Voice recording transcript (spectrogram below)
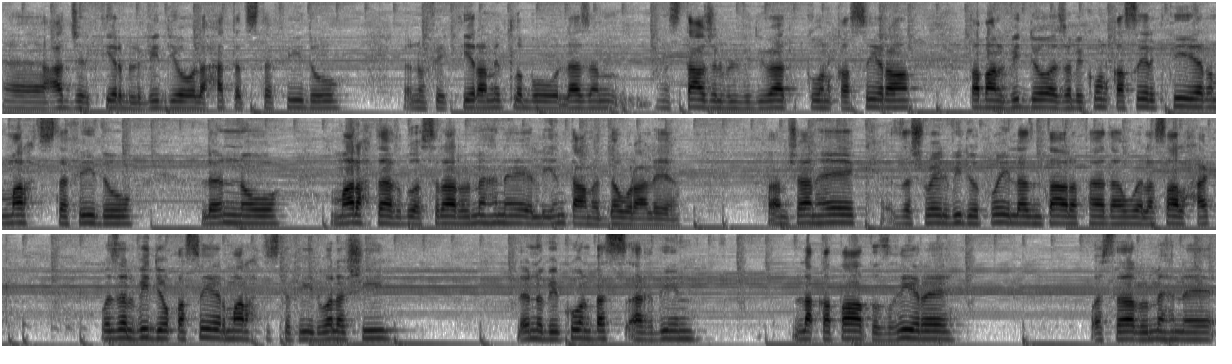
آه، اعجل كثير بالفيديو لحتى تستفيدوا لأنه في كثير عم يطلبوا. لازم نستعجل بالفيديوهات تكون قصيرة. طبعا الفيديو إذا بيكون قصير كثير ما رح تستفيدوا لأنه ما رح تاخذوا أسرار المهنة اللي أنت عم تدور عليها. فمشان هيك إذا شوي الفيديو طويل لازم تعرف هذا هو لصالحك. وإذا الفيديو قصير ما رح تستفيد ولا شيء لأنه بيكون بس أخذين لقطات صغيرة وأسرار المهنة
